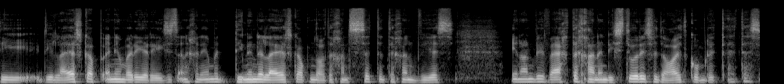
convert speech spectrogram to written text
die die leierskap inneem wat die Here Jesus ingeneem het, dienende leierskap om daar te gaan sit en te gaan wees en dan weer weg te gaan in die stories wat daar uitkom. Dit dit is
